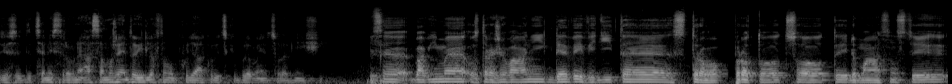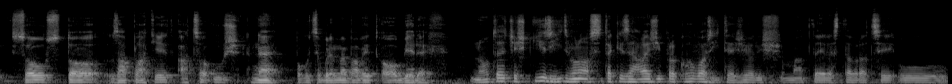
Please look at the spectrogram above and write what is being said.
že se ty ceny srovnají a samozřejmě to jídlo v tom obchodě vždycky bude o něco levnější. Když se bavíme o zdražování, kde vy vidíte strop pro to, co ty domácnosti jsou z to zaplatit a co už ne, pokud se budeme bavit o obědech? No to je těžký říct, ono asi taky záleží, pro koho vaříte, že jo? když máte restauraci u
